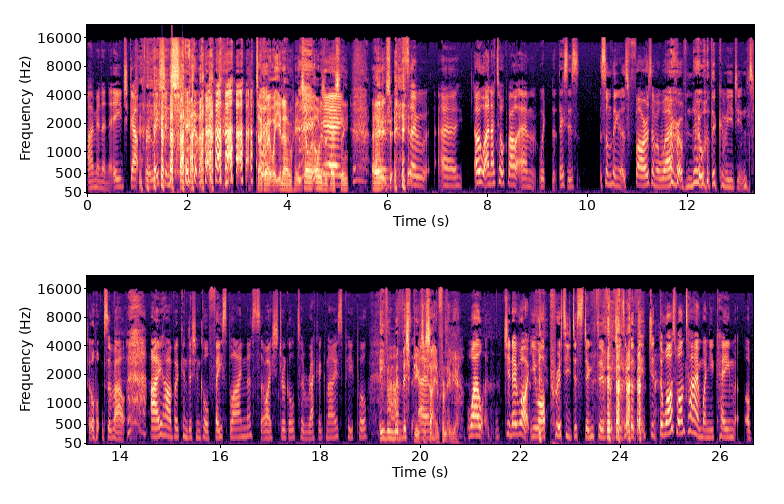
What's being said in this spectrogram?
I'm in an age gap relationship. talk about what you know. It's al- always the best thing. Uh, Um, so, uh, oh, and I talk about um, which, this is something that, as far as I'm aware of, no other comedian talks about. I have a condition called face blindness, so I struggle to recognise people. even with this beauty sat um, in front of you. Well, do you know what? You are pretty distinctive, which is a good thing. There was one time when you came up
